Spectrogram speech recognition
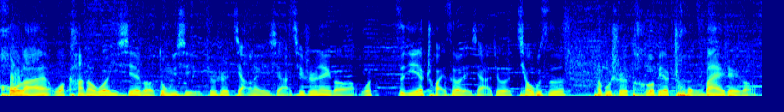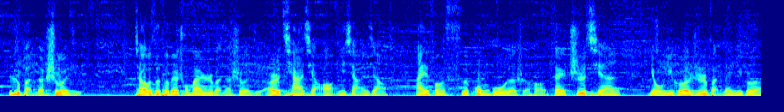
后来我看到过一些个东西，就是讲了一下，其实那个我自己也揣测了一下，就是乔布斯他不是特别崇拜这个日本的设计，乔布斯特别崇拜日本的设计，而恰巧你想一想，iPhone 四公布的时候，在之前有一个日本的一个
